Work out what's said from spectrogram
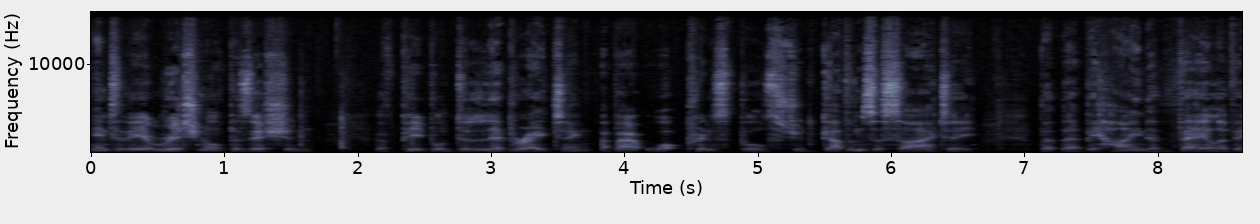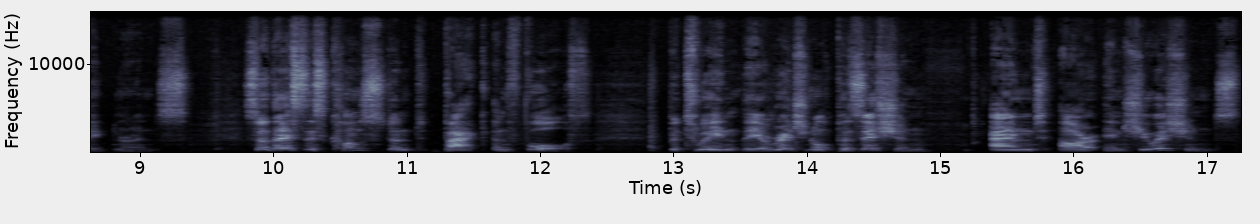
into the original position of people deliberating about what principles should govern society, but they're behind a veil of ignorance. So there's this constant back and forth between the original position and our intuitions.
